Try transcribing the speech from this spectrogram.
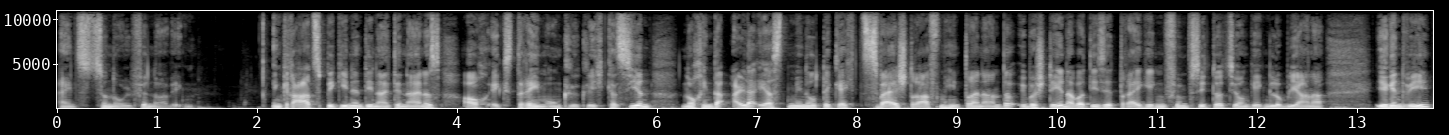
1 zu 0 für Norwegen. In Graz beginnen die 99ers auch extrem unglücklich, kassieren noch in der allerersten Minute gleich zwei Strafen hintereinander, überstehen aber diese 3 gegen 5 Situation gegen Ljubljana irgendwie,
